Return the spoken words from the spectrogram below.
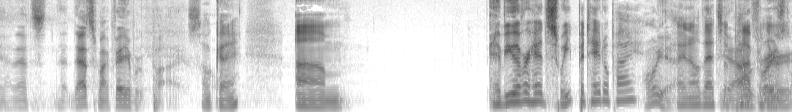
Yeah, that's that's my favorite pie. So. Okay. Um, have you ever had sweet potato pie? Oh yeah, I know that's yeah, a popular.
